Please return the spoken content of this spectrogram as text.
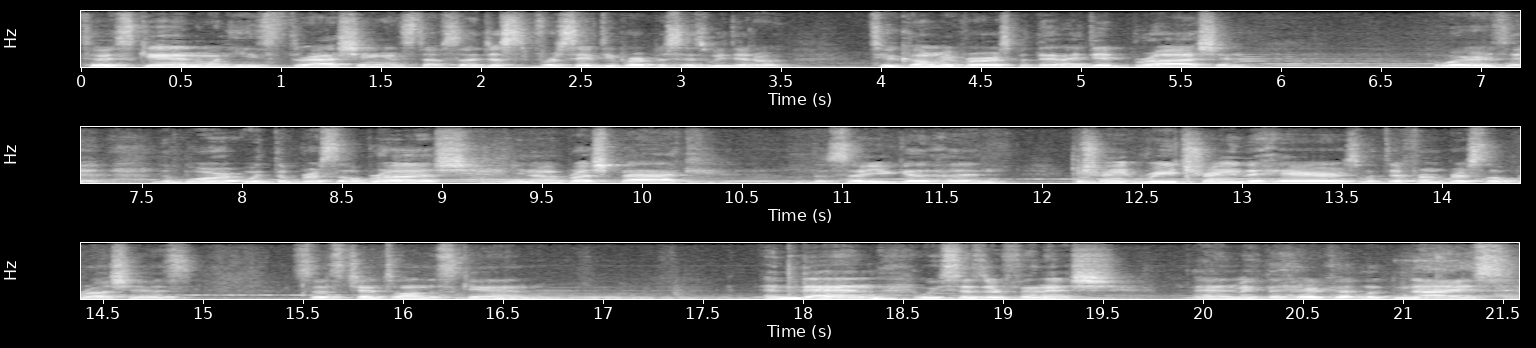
to his skin when he's thrashing and stuff. So just for safety purposes, we did a two comb reverse, but then I did brush and where is it? The board with the bristle brush, you know, brush back. So you go ahead and train, retrain the hairs with different bristle brushes so it's gentle on the skin. And then we scissor finish and make the haircut look nice.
